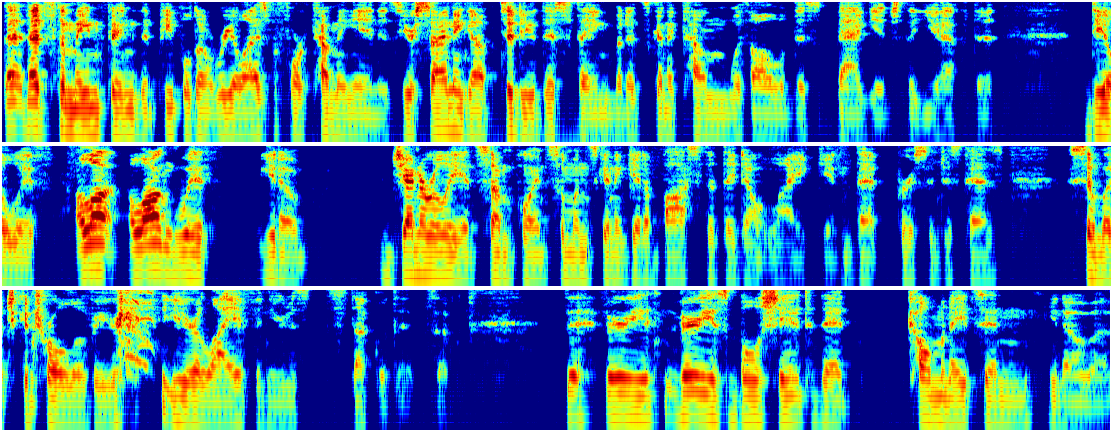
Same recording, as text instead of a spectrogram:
that, that's the main thing that people don't realize before coming in is you're signing up to do this thing, but it's going to come with all of this baggage that you have to deal with. Along along with you know generally at some point someone's going to get a boss that they don't like and that person just has so much control over your your life and you're just stuck with it. So the very various bullshit that culminates in you know uh,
